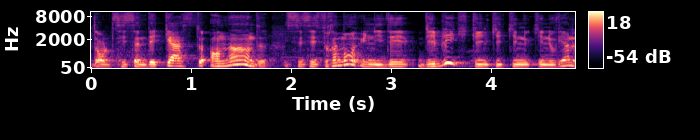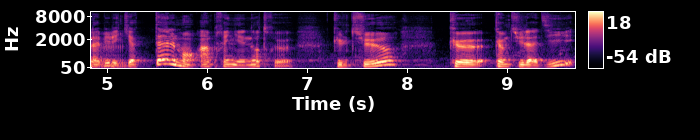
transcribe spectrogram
dans le système des castes en Inde. C'est vraiment une idée biblique qui, qui- qui nous- qui nous vient de la Bible et qui a tellement imprégné notre culture que, comme tu l'as dit,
